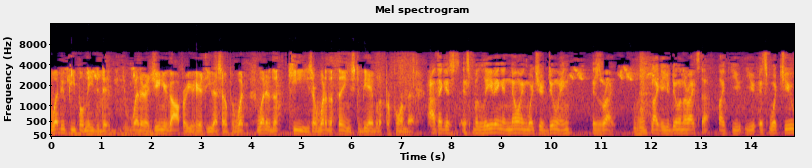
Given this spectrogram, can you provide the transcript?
what do people need to do? Whether a junior golfer or you're here at the U.S. Open, what what are the keys or what are the things to be able to perform better? I think it's it's believing and knowing what you're doing is right. Mm-hmm. Like you're doing the right stuff. Like you, you it's what you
